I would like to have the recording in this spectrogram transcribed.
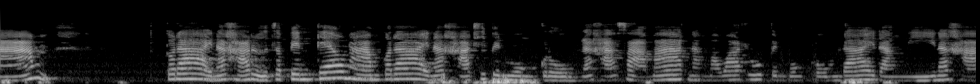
น้ำ ก็ได้นะคะ หรือจะเป็นแก้วน้ำก็ได้นะคะ ที่เป็นวงกลมนะคะ สามารถนำมาวาดรูปเป็นวงกลมได้ดังนี้นะคะ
